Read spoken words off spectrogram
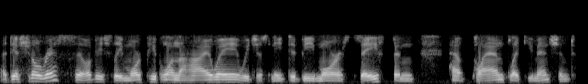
additional risks. So obviously, more people on the highway. We just need to be more safe and have plans, like you mentioned.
